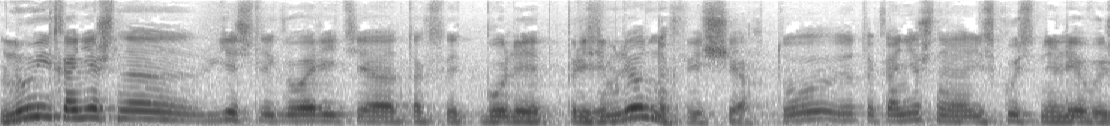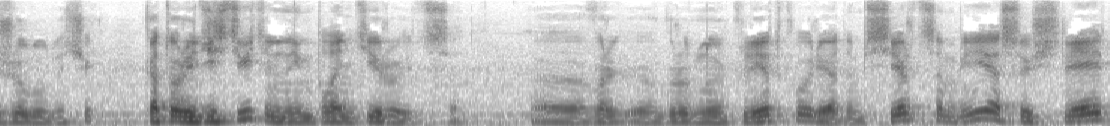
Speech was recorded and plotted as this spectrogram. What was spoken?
Ну и, конечно, если говорить о, так сказать, более приземленных вещах, то это, конечно, искусственный левый желудочек, который действительно имплантируется э, в грудную клетку рядом с сердцем и осуществляет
